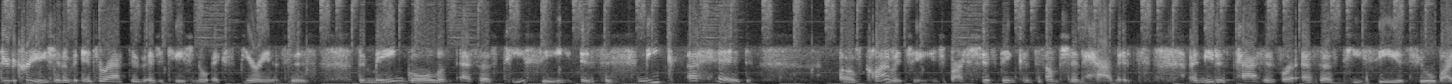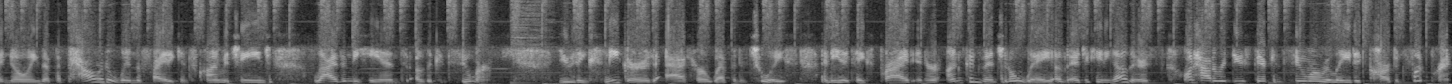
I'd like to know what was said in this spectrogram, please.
through the creation of interactive educational experiences. The main goal of SFTC is to sneak ahead of climate change by shifting consumption habits. Anita's passion for SFTC is fueled by knowing that the power to win the fight against climate change lies in the hands of the consumer. Using sneakers as her weapon of choice, Anita takes pride in her unconventional way of educating others on how to reduce their consumer-related carbon footprint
